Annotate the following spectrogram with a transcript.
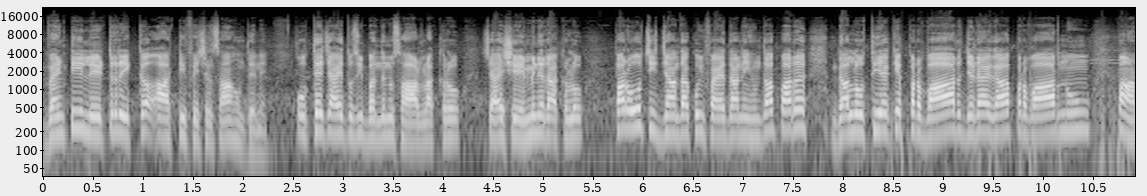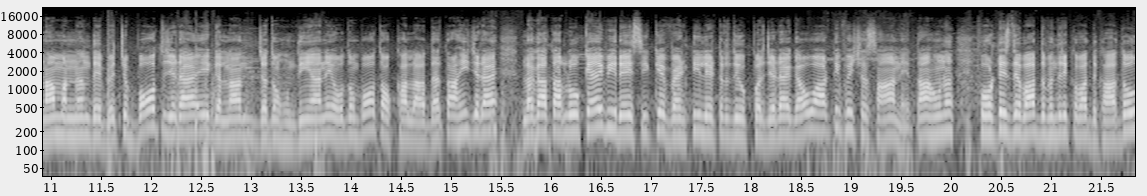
ਵੈਂਟੀਲੇਟਰ ਇੱਕ ਆਰਟੀਫੀਸ਼ੀਅਲ ਸਾਹ ਹੁੰਦੇ ਨੇ। ਉੱਥੇ ਚਾਹੇ ਤੁਸੀਂ ਬੰਦੇ ਨੂੰ ਸਾਲ ਰੱਖ ਲਓ ਚਾਹੇ 6 ਮਹੀਨੇ ਰੱਖ ਲਓ ਪਰ ਉਹ ਚੀਜ਼ਾਂ ਦਾ ਕੋਈ ਫਾਇਦਾ ਨਹੀਂ ਹੁੰਦਾ। ਪਰ ਗੱਲ ਉੱਥੇ ਹੈ ਕਿ ਪਰਿਵਾਰ ਜਿਹੜਾ ਹੈਗਾ, ਪਰਿਵਾਰ ਨੂੰ ਭਾਣਾ ਮੰਨਣ ਦੇ ਵਿੱਚ ਬਹੁਤ ਜਿਹੜਾ ਇਹ ਗੱਲਾਂ ਜਦੋਂ ਹੁੰਦੀਆਂ ਨੇ, ਉਦੋਂ ਬਹੁਤ ਔਖਾ ਲੱਗਦਾ। ਤਾਂ ਹੀ ਜਿਹੜਾ ਲਗਾਤਾਰ ਲੋਕ ਕਹਿ ਵੀ ਰਹੇ ਸੀ ਕਿ ਵੈਂਟੀਲੇਟਰ ਦੇ ਉੱਪਰ ਜਿਹੜਾ ਹੈਗਾ, ਉਹ ਆਰਟੀਫੀਸ਼ੀਅਲ ਸਾਹ ਨੇ। ਤਾਂ ਹੁਣ ਫੋਰਟਿਸ ਦੇ ਬਾਅਦ ਦਵਿੰਦਰ ਇੱਕ ਵਾਰ ਦਿਖਾ ਦਿਓ।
